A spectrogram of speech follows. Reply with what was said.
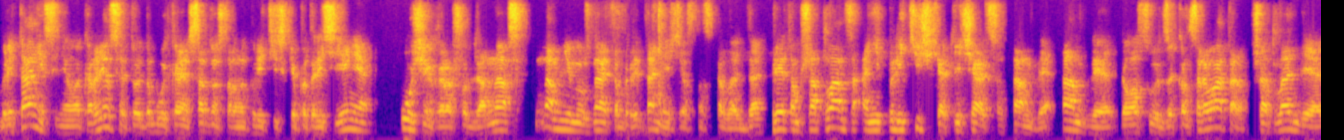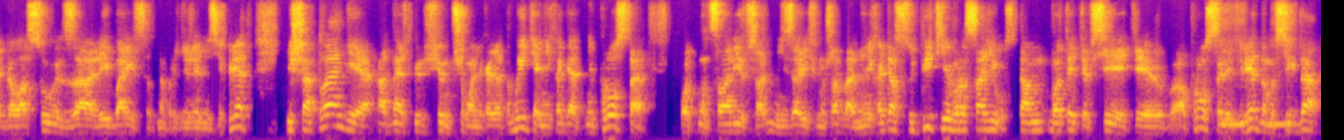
Британии, Соединенного Королевства, то это будет, конечно, с одной стороны, политическое потрясение, очень хорошо для нас. Нам не нужна эта Британия, честно сказать. Да? При этом шотландцы, они политически отличаются от Англии. Англия голосует за консерваторов, Шотландия голосует за лейбористов на протяжении всех лет. И Шотландия, одна из причин, почему они хотят выйти, они хотят не просто вот национализм независимой Шотландии, они хотят вступить в Евросоюз. Там вот эти все эти опросы, референдумы, всегда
